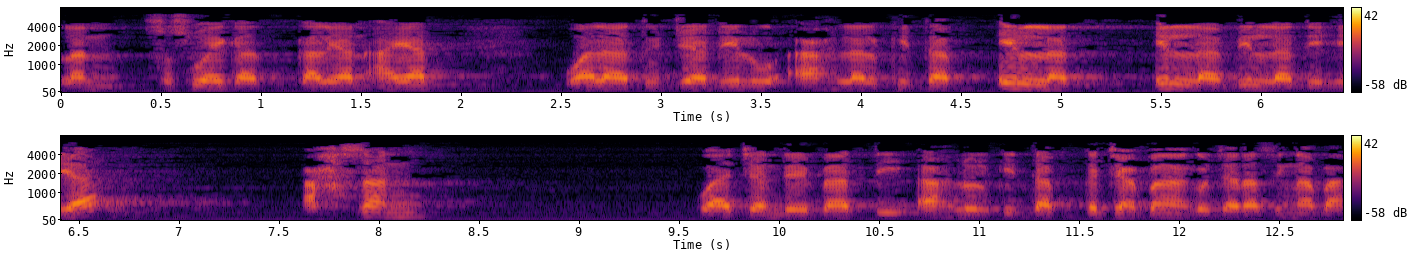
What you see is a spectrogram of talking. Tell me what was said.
lan sesuai kalian ayat wala tujadilu ahlal kitab illa illa billati hiya ahsan. Wajan debati ahlul kitab kejaba nggo cara sing napa?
